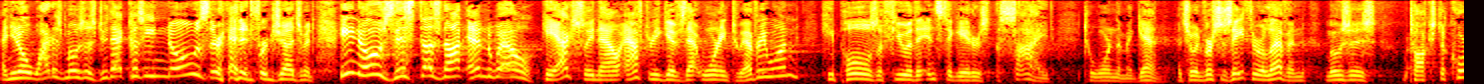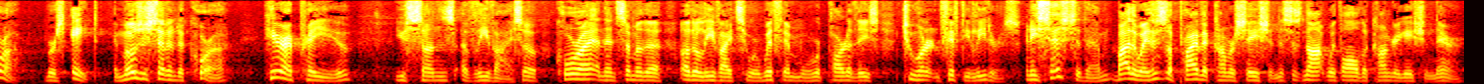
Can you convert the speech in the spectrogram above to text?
And you know, why does Moses do that? Because he knows they're headed for judgment. He knows this does not end well. He actually now, after he gives that warning to everyone, he pulls a few of the instigators aside to warn them again. And so in verses 8 through 11, Moses talks to Korah. Verse 8 And Moses said unto Korah, Hear I pray you, you sons of Levi. So Korah and then some of the other Levites who were with him were part of these 250 leaders. And he says to them, by the way, this is a private conversation. This is not with all the congregation there.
